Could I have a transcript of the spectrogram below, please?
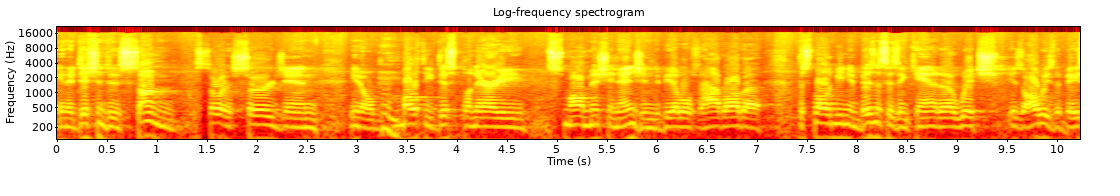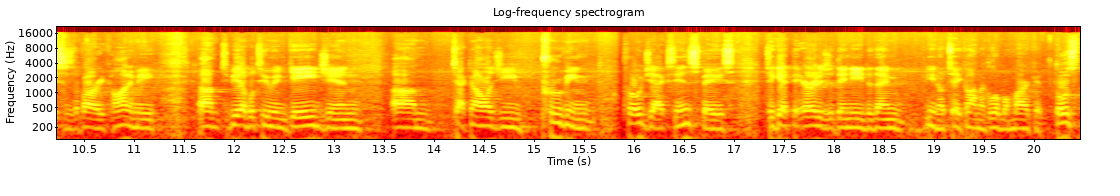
in addition to some sort of surge in you know multidisciplinary small mission engine to be able to have all the the small and medium businesses in Canada, which is always the basis of our economy, um, to be able to engage in um, technology proving projects in space to get the heritage that they need to then you know take on the global market. Those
